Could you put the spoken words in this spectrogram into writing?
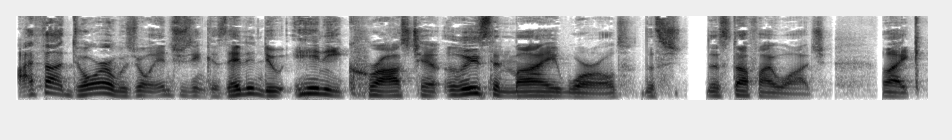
I thought Dora was really interesting because they didn't do any cross channel, at least in my world, the the stuff I watch, like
